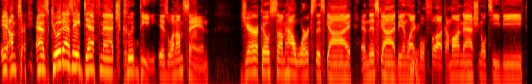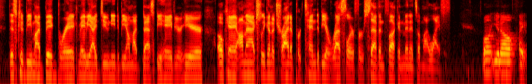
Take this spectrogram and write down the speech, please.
It, I'm t- as good as a death match could be, is what I'm saying. Jericho somehow works this guy, and this guy being like, well, fuck, I'm on national TV. This could be my big break. Maybe I do need to be on my best behavior here. Okay, I'm actually going to try to pretend to be a wrestler for seven fucking minutes of my life. Well, you know, I,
